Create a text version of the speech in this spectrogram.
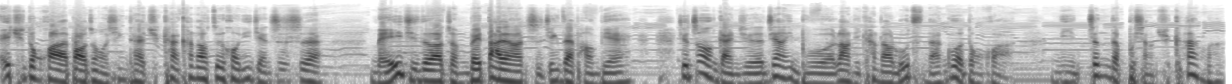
H 动画的抱这种心态去看，看到最后你简直是每一集都要准备大量的纸巾在旁边，就这种感觉。这样一部让你看到如此难过的动画，你真的不想去看吗？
